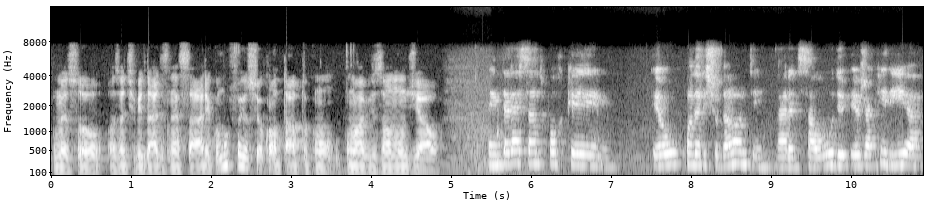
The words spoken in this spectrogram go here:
começou as atividades nessa área. Como foi o seu contato com, com a visão mundial? É interessante porque eu, quando era estudante na área de saúde, eu já queria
